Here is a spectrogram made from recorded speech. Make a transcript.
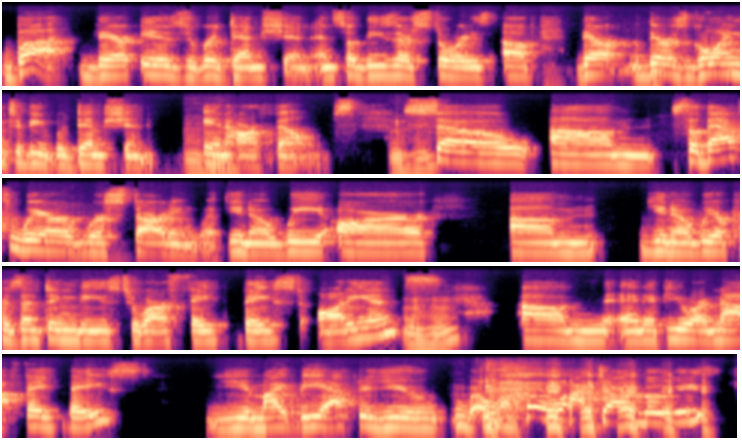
but there is redemption. And so these are stories of there there's going to be redemption mm-hmm. in our films. Mm-hmm. So um so that's where we're starting with. You know, we are um you know, we are presenting these to our faith-based audience. Mm-hmm. Um, and if you are not faith-based, you might be after you watch our movies.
